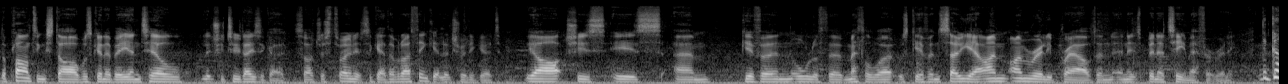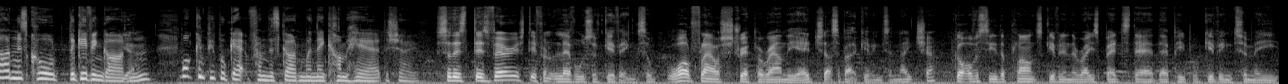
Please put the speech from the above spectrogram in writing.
the planting style was going to be until literally two days ago. So I've just thrown it together, but I think it looks really good. The arch is, is um, given, all of the metalwork was given. So yeah, I'm I'm really proud, and, and it's been a team effort really. The garden is called the Giving Garden. What can people get from this garden when they come here at the show? So there's there's various different levels of giving. So wildflower strip around the edge, that's about giving to nature. Got obviously the plants given in the raised beds there, they're people giving to me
